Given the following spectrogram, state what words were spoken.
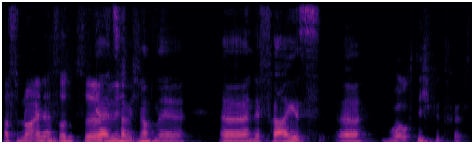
Hast du noch eine? Sonst, äh, ja, jetzt habe ich noch eine, äh, eine Frage, ist, äh, wo auch dich betrifft.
